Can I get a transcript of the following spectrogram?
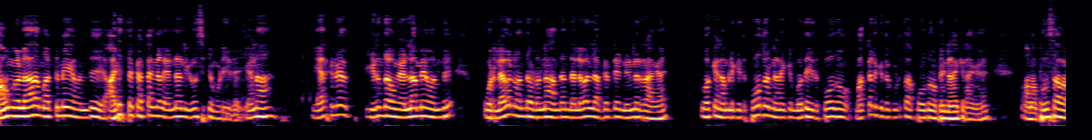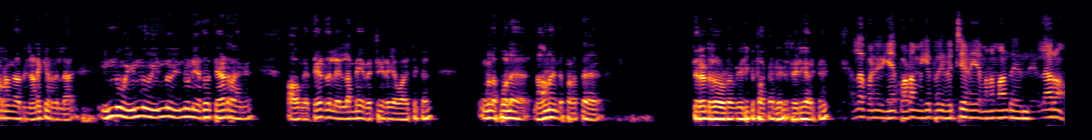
அவங்களால மட்டுமே வந்து அடுத்த கட்டங்கள் என்னன்னு யோசிக்க முடியுது. ஏன்னா ஏற்கனவே இருந்தவங்க எல்லாமே வந்து ஒரு லெவல் வந்த உடனே அந்தந்த லெவலில் அப்படி அப்படியே நின்றுடுறாங்க ஓகே நம்மளுக்கு இது போதும்னு நினைக்கும் போது இது போதும் மக்களுக்கு இது கொடுத்தா போதும் அப்படின்னு நினைக்கிறாங்க. ஆனால் புதுசாக வர்றவங்க அப்படி நினைக்கிறது இல்லை இன்னும் இன்னும் இன்னும் இன்னும் ஏதோ தேடுறாங்க. அவங்க தேடுதல் எல்லாமே வெற்றியடைய வாழ்த்துக்கள். உங்களை போல நானும் இந்த படத்தை திரடலோட வேடிக்கை பார்க்க ரெடியாக இருக்கேன் நல்லா பண்ணிருக்கீங்க. படம் மிகப்பெரிய வெற்றி அடைய மனமார்ந்த இந்த எல்லாரும்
